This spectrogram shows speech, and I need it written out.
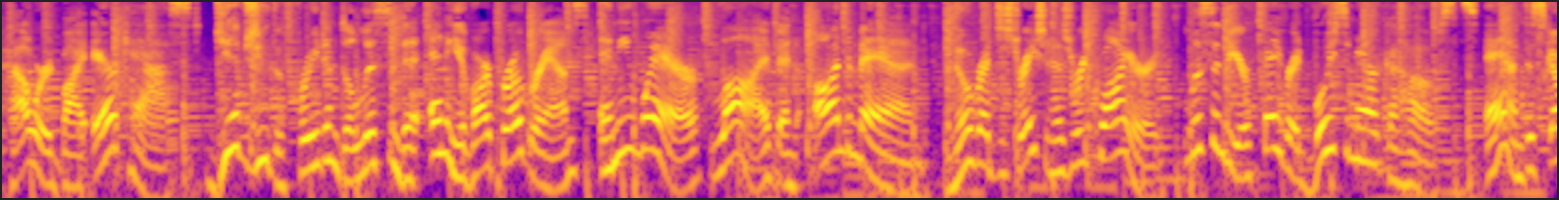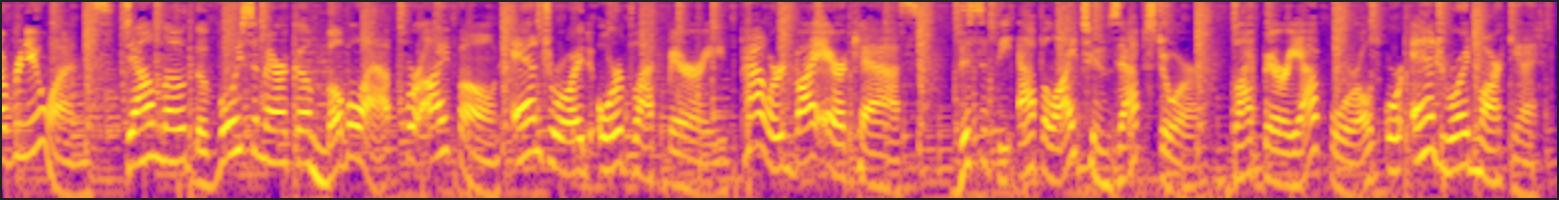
powered by Aircast, gives you the freedom to listen to any of our programs anywhere, live and on demand. No registration is required. Listen to your favorite Voice America hosts and discover new ones. Download the Voice America mobile app for iPhone, Android, or Blackberry, powered by Aircast. Visit the Apple iTunes App Store, Blackberry App World, or Android Market.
